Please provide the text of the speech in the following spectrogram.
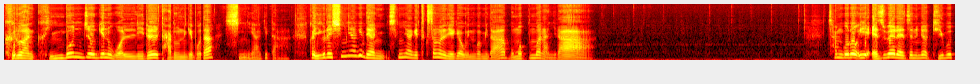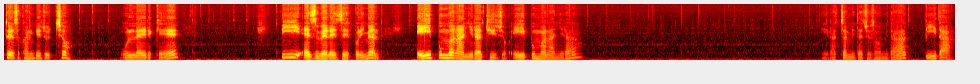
그러한 근본적인 원리를 다루는 게 보다 심리학이다. 그러니까 이거는 심리학에 대한 심리학의 특성을 얘기하고 있는 겁니다. 뭐뭐뿐만 아니라 참고로 이 as well as는요 뒤부터 해석하는 게 좋죠. 원래 이렇게 B as well as 해버리면 A뿐만 아니라 뒤죠. A뿐만 아니라 라짜입니다. 죄송합니다. B다.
